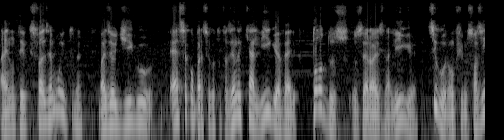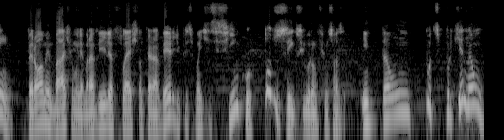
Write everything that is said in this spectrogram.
aí não tem o que se fazer muito, né? Mas eu digo, essa comparação que eu tô fazendo é que a Liga, velho, todos os heróis da Liga seguram um filme sozinho. Super-Homem, Batman, Mulher Maravilha, Flash, Lanterna Verde, principalmente esses cinco, todos os cinco seguram um filme sozinho. Então, putz, por que não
